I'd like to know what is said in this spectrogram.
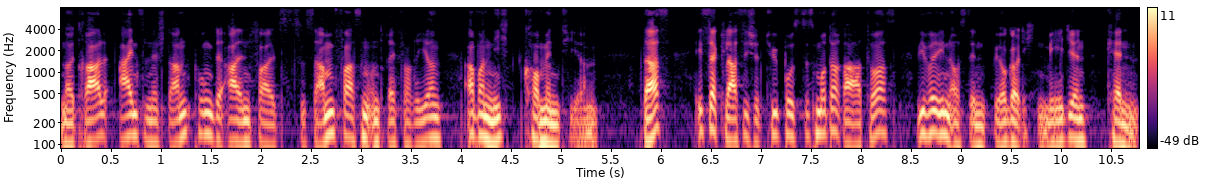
neutral einzelne Standpunkte allenfalls zusammenfassen und referieren, aber nicht kommentieren. Das ist der klassische Typus des Moderators, wie wir ihn aus den bürgerlichen Medien kennen.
